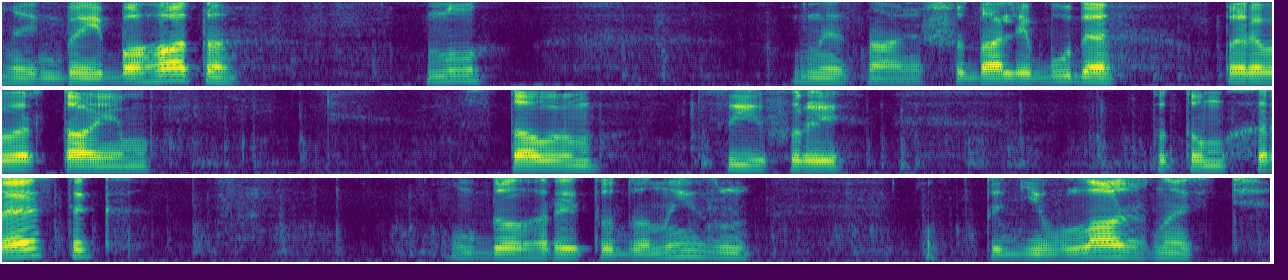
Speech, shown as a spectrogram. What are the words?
Якби і багато. Ну, не знаю, що далі буде. Перевертаємо, ставимо цифри, потім хрестик до гри, то донизу, тоді влажність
